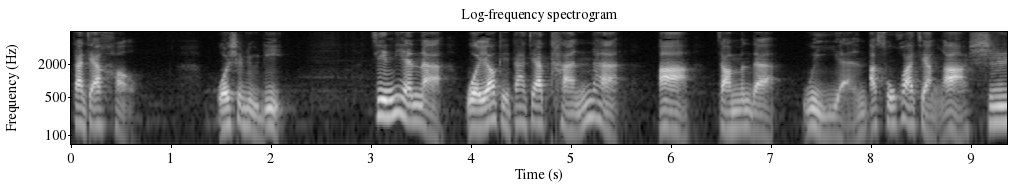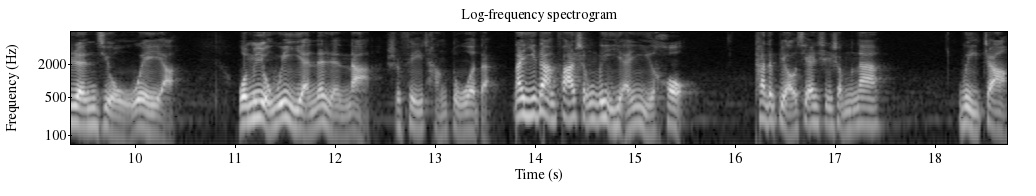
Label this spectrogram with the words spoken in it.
大家好，我是吕丽。今天呢，我要给大家谈谈啊，咱们的胃炎啊。俗话讲啊，十人九胃呀。我们有胃炎的人呐是非常多的。那一旦发生胃炎以后，它的表现是什么呢？胃胀、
